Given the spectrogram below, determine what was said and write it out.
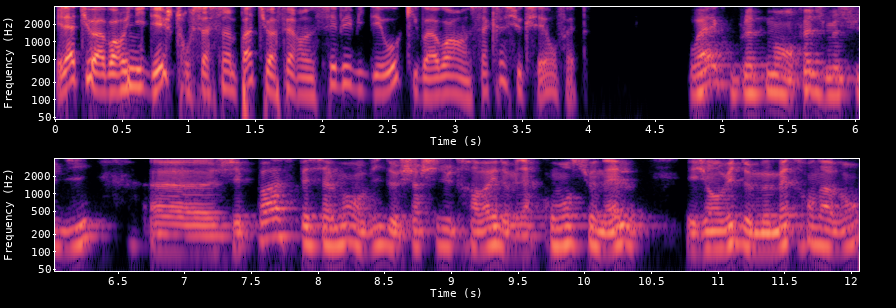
Et là, tu vas avoir une idée, je trouve ça sympa. Tu vas faire un CV vidéo qui va avoir un sacré succès, en fait. Ouais, complètement. En fait, je me suis dit, euh, j'ai pas spécialement envie de chercher du travail de manière conventionnelle et j'ai envie de me mettre en avant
